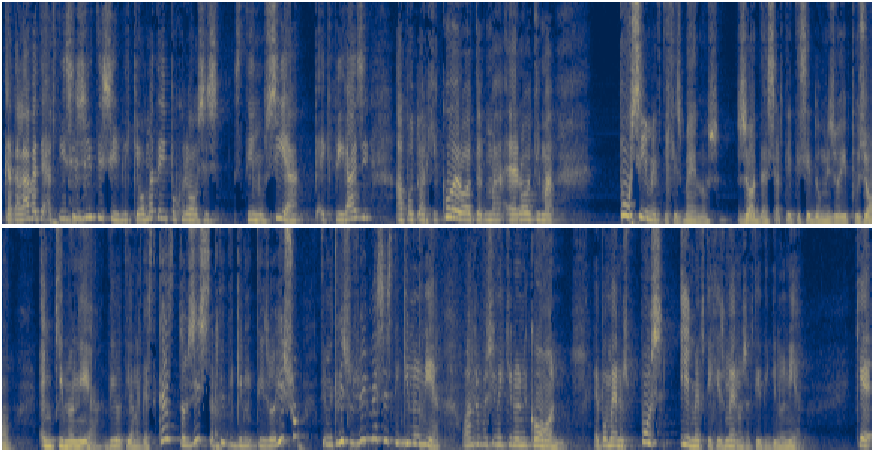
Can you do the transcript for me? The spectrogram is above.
Καταλάβατε αυτή η συζήτηση δικαιώματα υποχρεώσεις στην ουσία εκπηγάζει από το αρχικό ερώτημα, ερώτημα πώς είμαι ευτυχισμένος ζώντας αυτή τη σύντομη ζωή που ζω εν κοινωνία. Διότι αναγκαστικά το ζεις αυτή τη, τη ζωή σου τη μικρή σου ζωή μέσα στην κοινωνία. Ο άνθρωπος είναι κοινωνικό επομένως πώς είμαι ευτυχισμένος αυτή την κοινωνία. Και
